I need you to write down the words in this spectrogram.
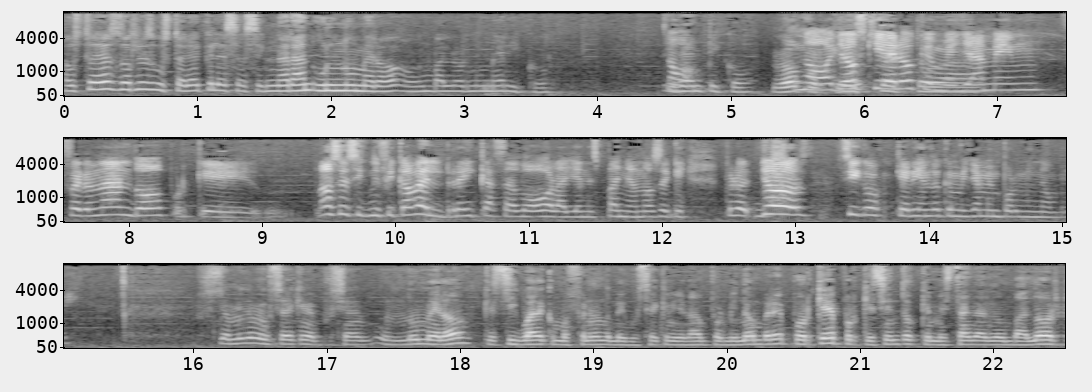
a ustedes dos les gustaría que les asignaran un número o un valor numérico idéntico. No, yo quiero que me llamen Fernando porque no sé, significaba el rey cazador allá en España, no sé qué, pero yo sigo queriendo que me llamen por mi nombre. Pues a mí no me gustaría que me pusieran un número, que es igual como Fernando, me gustaría que me llamaran por mi nombre. ¿Por qué? Porque siento que me están dando un valor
